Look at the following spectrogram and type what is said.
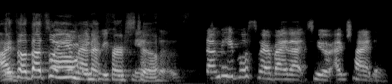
I thought that's what you oh, meant at increase your first, too. Some people swear by that too. I've tried it.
